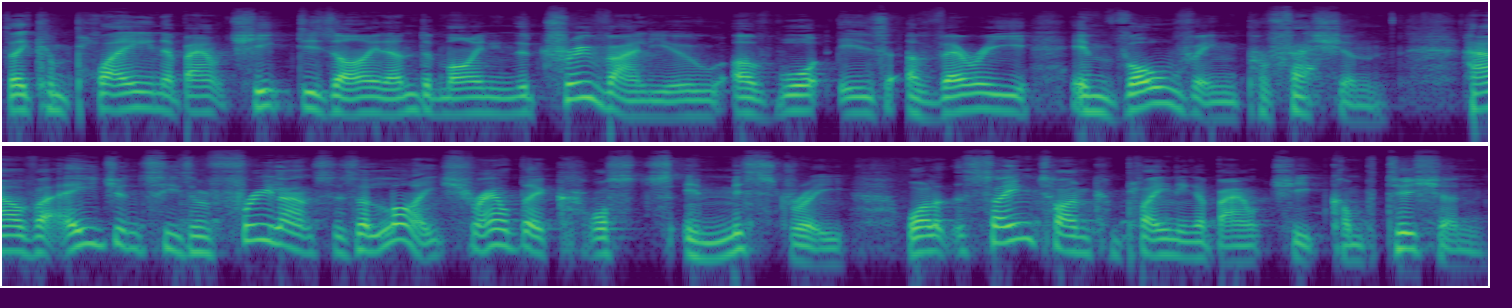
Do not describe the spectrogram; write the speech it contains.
They complain about cheap design undermining the true value of what is a very involving profession. However, agencies and freelancers alike shroud their costs in mystery while at the same time complaining about cheap competition.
